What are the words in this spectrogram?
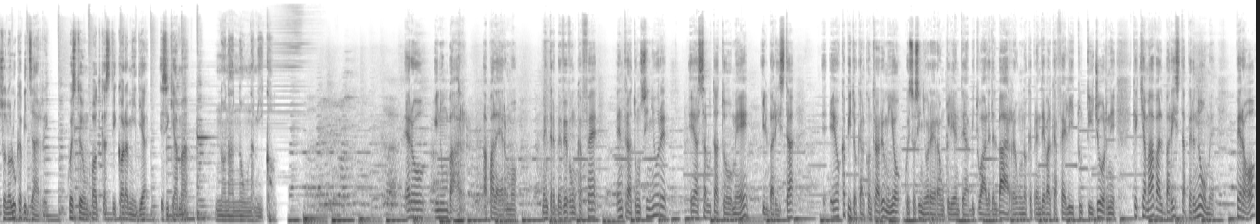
sono Luca Bizzarri. Questo è un podcast di Cora Media e si chiama Non hanno un amico. Ero in un bar a Palermo. Mentre bevevo un caffè è entrato un signore e ha salutato me, il barista, e ho capito che al contrario mio questo signore era un cliente abituale del bar, uno che prendeva il caffè lì tutti i giorni, che chiamava il barista per nome, però,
